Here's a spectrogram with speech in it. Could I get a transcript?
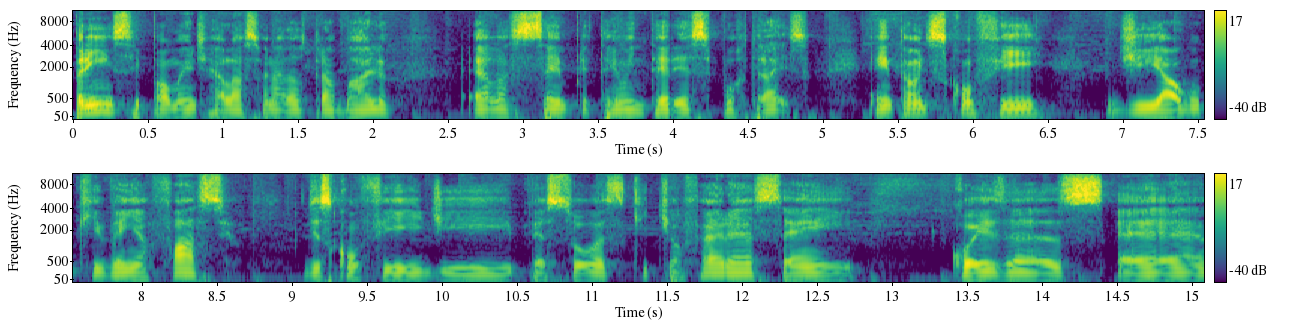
principalmente relacionada ao trabalho, ela sempre tem um interesse por trás. Então desconfie de algo que venha fácil desconfie de pessoas que te oferecem coisas é,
